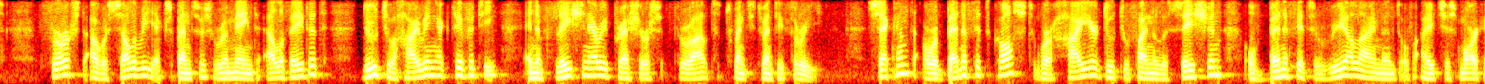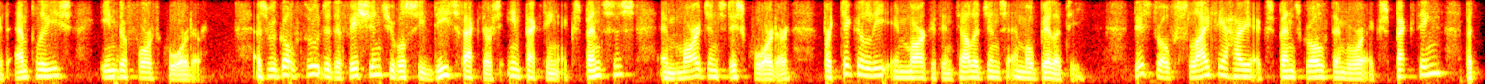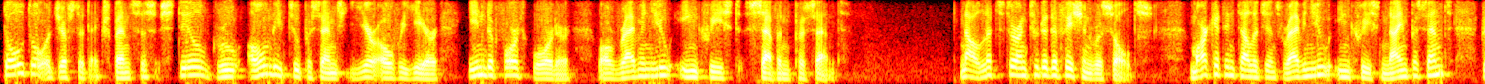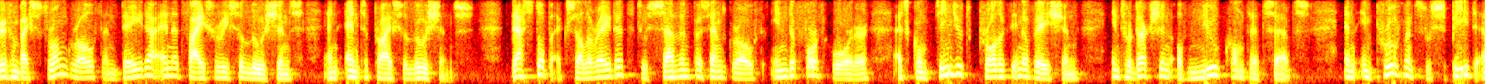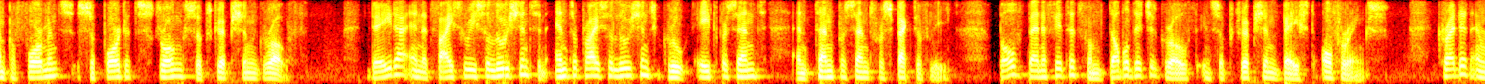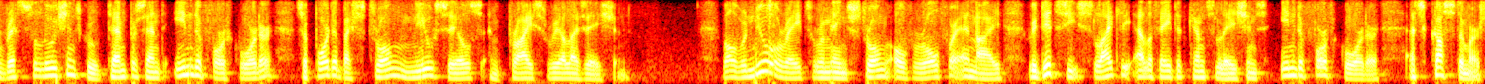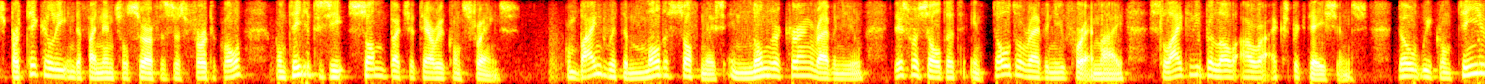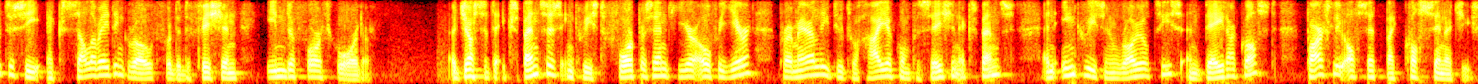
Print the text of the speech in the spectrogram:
First, our salary expenses remained elevated due to hiring activity and inflationary pressures throughout 2023. Second, our benefit costs were higher due to finalization of benefits realignment of IHS Markit employees in the fourth quarter. As we go through the divisions, you will see these factors impacting expenses and margins this quarter, particularly in Market Intelligence and Mobility. This drove slightly higher expense growth than we were expecting, but total adjusted expenses still grew only 2% year-over-year in the fourth quarter, while revenue increased 7%. Now let's turn to the division results. Market Intelligence revenue increased 9%, driven by strong growth in Data and Advisory Solutions and Enterprise Solutions. Desktop accelerated to 7% growth in the fourth quarter as continued product innovation, introduction of new content sets, and improvements to speed and performance supported strong subscription growth. Data and Advisory Solutions and Enterprise Solutions grew 8% and 10% respectively. Both benefited from double-digit growth in subscription-based offerings. Credit and Risk Solutions grew 10% in the fourth quarter, supported by strong new sales and price realization. While renewal rates remained strong overall for MI, we did see slightly elevated cancellations in the fourth quarter as customers, particularly in the financial services vertical, continued to see some budgetary constraints. Combined with the modest softness in non-recurring revenue, this resulted in total revenue for MI slightly below our expectations, though we continue to see accelerating growth for the division in the fourth quarter. Adjusted expenses increased 4% year-over-year, primarily due to higher compensation expense, an increase in royalties and data cost, partially offset by cost synergies.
